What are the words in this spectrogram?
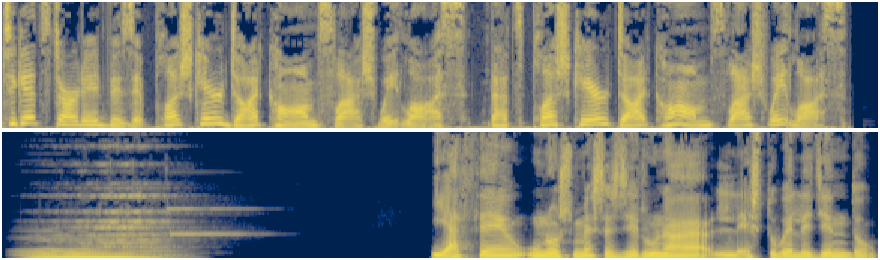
To get started, visit plushcare.com slash weight loss. That's plushcare.com slash weight loss. Y hace unos meses, Yeruna, estuve leyendo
